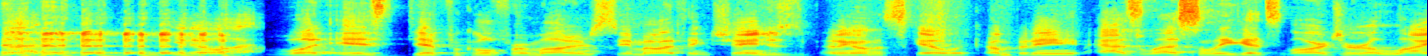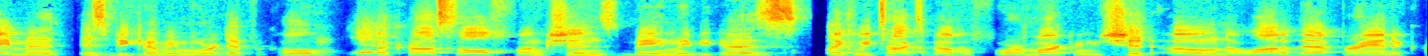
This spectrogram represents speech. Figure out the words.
I, you know, I- what is difficult for a modern CMO, I think, changes depending on the scale of the company. As Lessonly gets larger, alignment is becoming more difficult mm-hmm. Yeah. across all functions, mainly because, like we talked about before, marketing should own a lot of that brand across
